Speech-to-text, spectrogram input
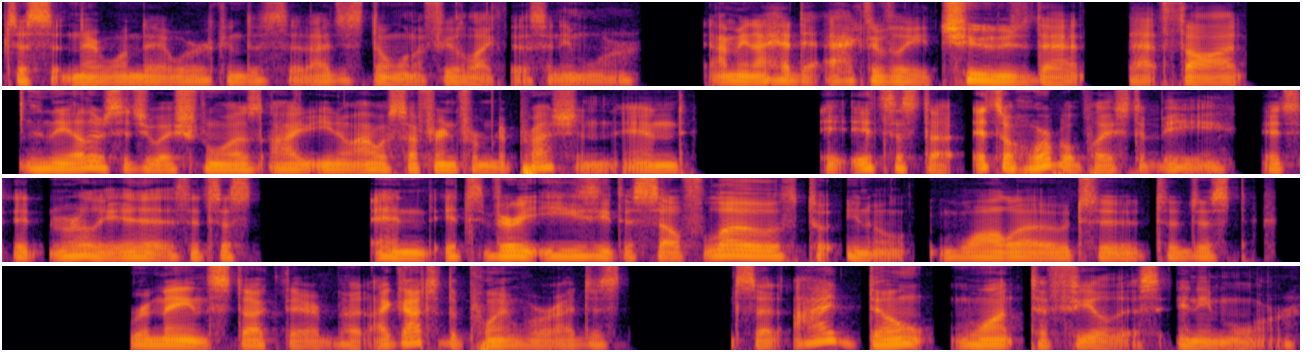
just sitting there one day at work and just said, I just don't want to feel like this anymore. I mean, I had to actively choose that that thought. And the other situation was I, you know, I was suffering from depression and it, it's just a it's a horrible place to be. It's it really is. It's just and it's very easy to self-loathe, to you know, wallow, to to just remain stuck there. But I got to the point where I just said, I don't want to feel this anymore.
